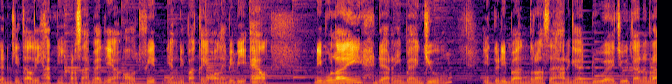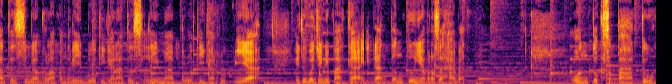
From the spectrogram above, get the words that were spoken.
Dan kita lihat nih persahabat ya Outfit yang dipakai oleh BBL Dimulai dari baju. Itu dibanderol seharga Rp2.998.353 Itu baju yang dipakai dan tentunya persahabat Untuk sepatu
